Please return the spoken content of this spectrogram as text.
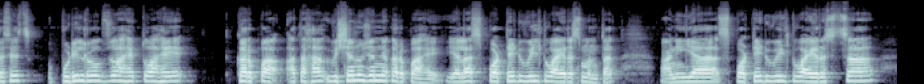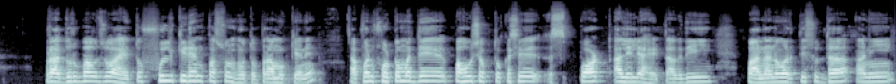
तसेच पुढील रोग जो आहे तो आहे करपा. आता हा विषाणूजन्य करपा आहे. याला स्पॉटेड विल्ट व्हायरस म्हणतात. आणि या स्पॉटेड विल्ट व्हायरसचा प्रादुर्भाव जो आहे तो फुल किड्यांपासून होतो प्रामुख्याने. आपण फोटोमध्ये पाहू शकतो कसे स्पॉट आलेले आहेत. अगदी पानांवरती सुद्धा आणि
